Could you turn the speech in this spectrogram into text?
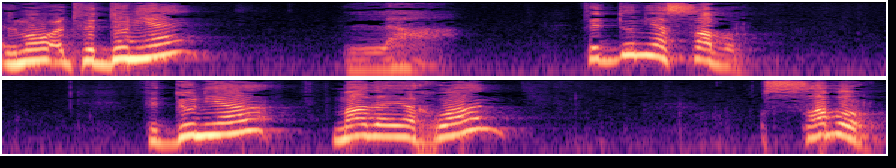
الموعد في الدنيا؟ لا. في الدنيا الصبر. في الدنيا ماذا يا إخوان؟ الصبر.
